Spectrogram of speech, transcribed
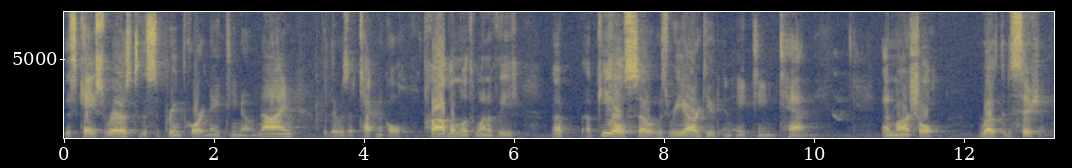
This case rose to the Supreme Court in 1809, but there was a technical problem with one of the uh, appeals, so it was re argued in 1810. And Marshall wrote the decision.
